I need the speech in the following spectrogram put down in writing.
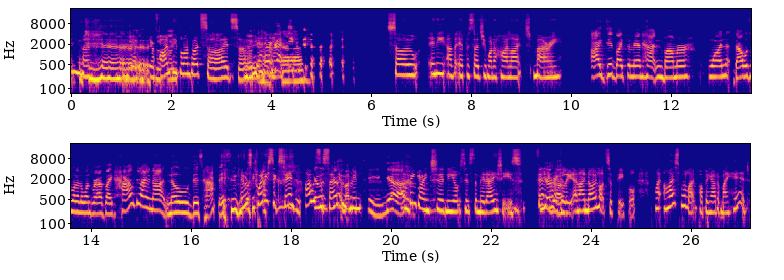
eh, you know, there, there are fine Mhm. people on both sides. So, Yeah, Yeah. right. so any other episodes you want to highlight, Mari? I did like the Manhattan bomber one. That was one of the ones where I was like, how did I not know this happened? It was Like, 2016. I was, it was the same. in I mean, yeah. I've been going to New York since the mid 80s fairly Yeah. regularly, and I know lots of people. My eyes were like popping out of my head.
